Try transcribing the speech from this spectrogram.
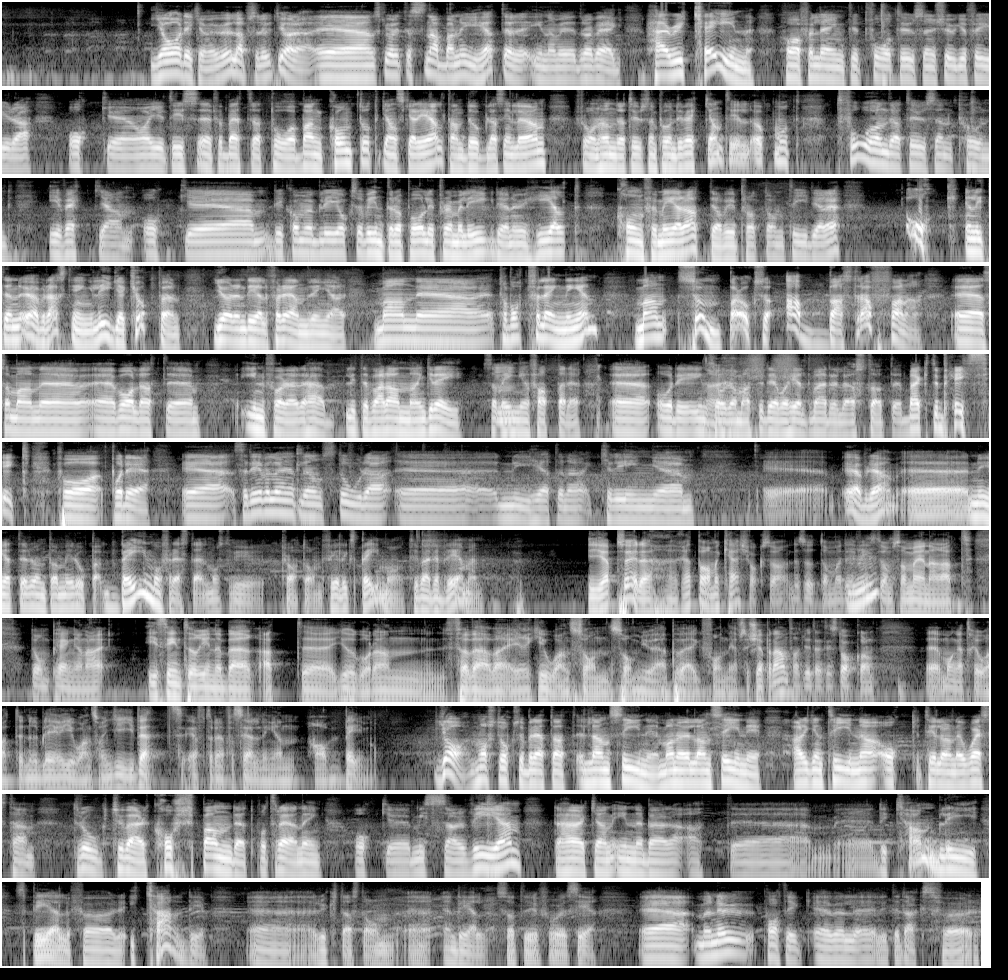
Ja, det kan vi väl absolut göra. Eh, ska vi ha lite snabba nyheter innan vi drar iväg. Harry Kane har förlängt till 2024 och eh, har givetvis eh, förbättrat på bankkontot ganska rejält. Han dubblar sin lön från 100 000 pund i veckan till upp mot 200 000 pund i veckan. Och eh, det kommer bli också vinteruppehåll i Premier League. Det är nu helt konfirmerat. Det har vi pratat om tidigare. Och en liten överraskning. Ligacupen gör en del förändringar. Man eh, tar bort förlängningen. Man sumpar också ABBA-straffarna. Eh, som man eh, eh, valde att eh, införa det här lite varannan grej. Som ingen fattade. Eh, och det insåg de att det var helt värdelöst. Att eh, back to basic på, på det. Eh, så det är väl egentligen de stora eh, nyheterna kring eh, övriga nyheter runt om i Europa. Beijmo förresten måste vi ju prata om. Felix Beijmo till Werder Bremen. Japp, så är det. Rätt bra med cash också dessutom. Och det finns de som menar att de pengarna i sin tur innebär att eh, Djurgården förvärvar Erik Johansson som ju är på väg från FC Köpenhamn för att flytta till Stockholm. Eh, många tror att nu blir Johansson givet efter den försäljningen av Beijmo. Ja, måste också berätta att Lanzini, Manuel Lanzini, Argentina och tillhörande West Ham drog tyvärr korsbandet på träning och eh, missar VM. Det här kan innebära att eh, eh, det kan bli spel för Icardi. Eh, ryktas det om eh, en del, så att det får vi se. Eh, men nu Patrik är väl eh, lite dags för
